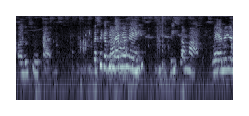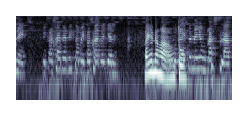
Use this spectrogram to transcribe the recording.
Palusutan. Kasi kabilaan yun eh. Based sa map. May ano yun eh. May kalsada dito, may kalsada dyan. Ayan na nga, Kung ito. ito na yung last lot.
